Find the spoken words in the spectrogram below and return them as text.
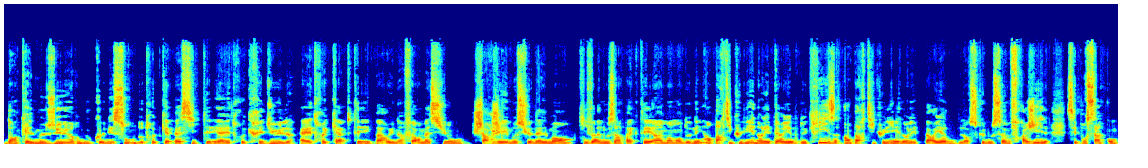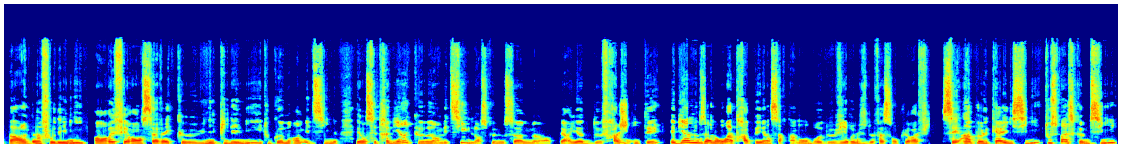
dans quelle mesure nous connaissons notre capacité à être crédule, à être capté par une information chargée émotionnellement, qui va nous impacter à un moment donné, en particulier dans les périodes de crise, en particulier dans les périodes lorsque nous sommes fragiles. C'est pour ça qu'on parle d'infodémie en référence avec euh, une épidémie, tout comme en médecine. Et on sait très bien que en médecine, lorsque nous sommes en période de fragilité, eh bien nous allons attraper un certain nombre de virus de façon plus raffinée. C'est un peu le cas ici. Tout se passe comme si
